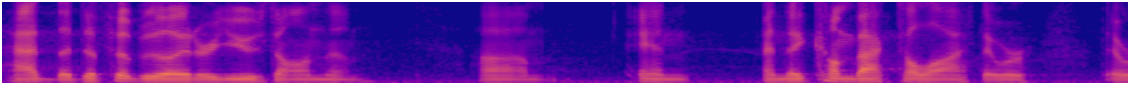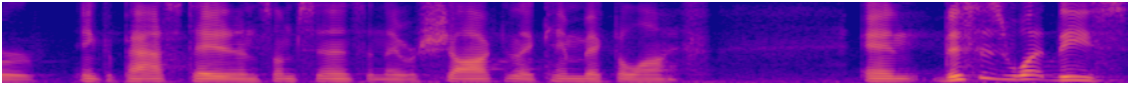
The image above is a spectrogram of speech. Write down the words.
had the defibrillator used on them, um, and and they come back to life. They were they were incapacitated in some sense, and they were shocked, and they came back to life. And this is what these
